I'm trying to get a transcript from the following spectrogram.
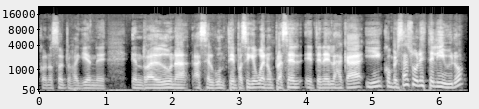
con nosotros aquí en, eh, en Radio Duna hace algún tiempo. Así que bueno, un placer eh, tenerlas acá y conversar sobre este libro,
